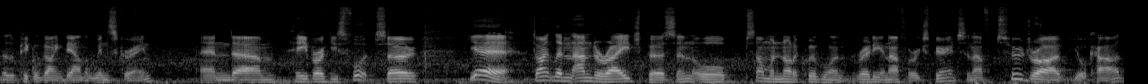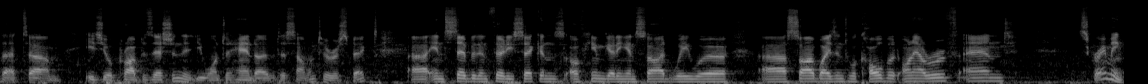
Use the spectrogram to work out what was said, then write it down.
there's a pickle going down the windscreen, and um, he broke his foot. So yeah, don't let an underage person or someone not equivalent, ready enough or experienced enough to drive your car that um, is your pride possession that you want to hand over to someone to respect. Uh, instead, within 30 seconds of him getting inside, we were uh, sideways into a culvert on our roof and screaming.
